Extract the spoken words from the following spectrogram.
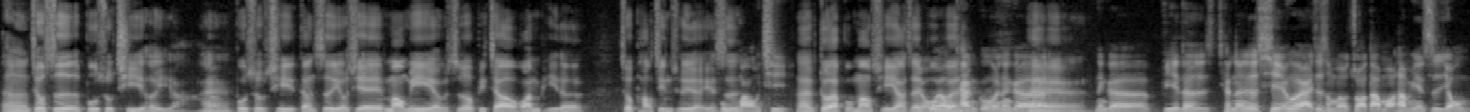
嗯，就是捕鼠器而已啊，哎，捕鼠器。但是有些猫咪有时候比较顽皮的，就跑进去了，也是捕猫器。哎，对啊，捕猫器啊，这部分我有看过那个那个别的可能是协会还是什么有抓到猫，他们也是用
